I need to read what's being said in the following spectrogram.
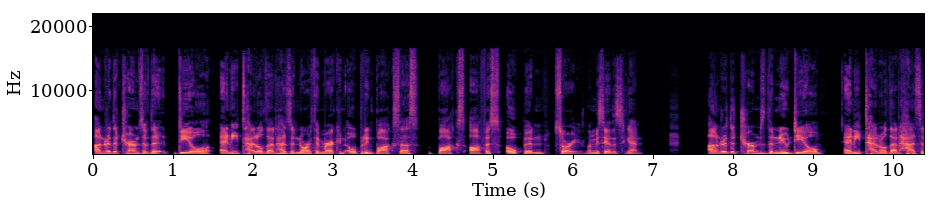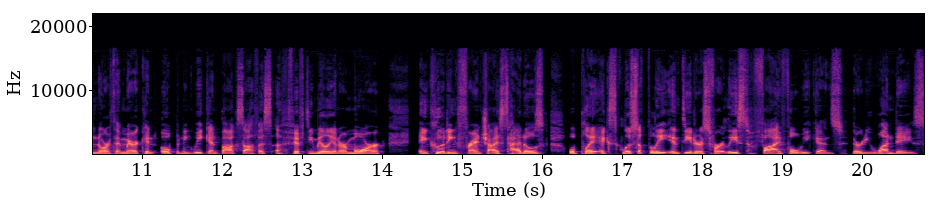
Under the terms of the deal, any title that has a North American opening box, box office open, sorry, let me say this again. Under the terms of the new deal, any title that has a North American opening weekend box office of 50 million or more, including franchise titles, will play exclusively in theaters for at least 5 full weekends, 31 days,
